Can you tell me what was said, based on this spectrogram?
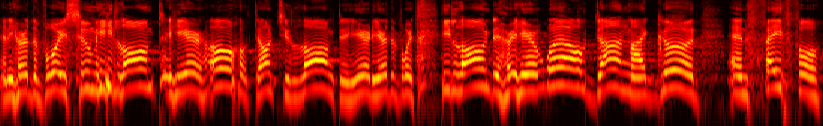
And he heard the voice whom he longed to hear. Oh, don't you long to hear it? He heard the voice. He longed to hear, Well done, my good and faithful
